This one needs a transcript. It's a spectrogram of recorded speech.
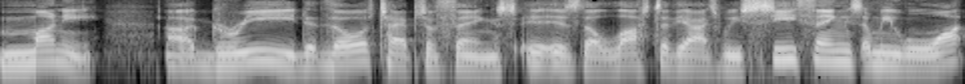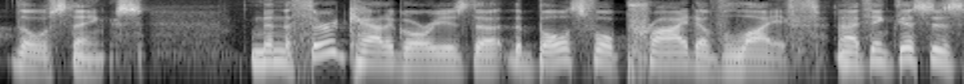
money, uh, greed, those types of things is the lust of the eyes. We see things and we want those things. And then the third category is the, the boastful pride of life. And I think this is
